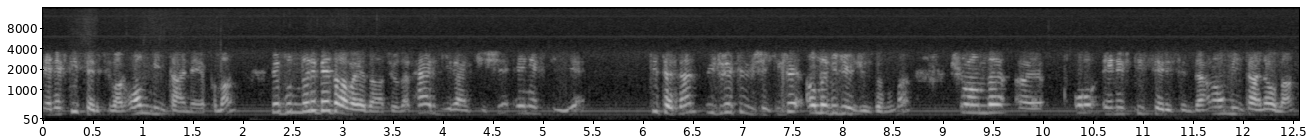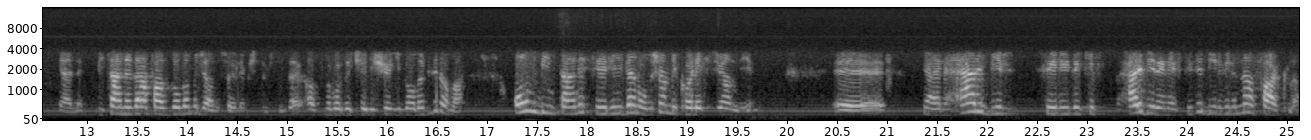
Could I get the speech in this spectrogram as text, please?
NFT serisi var. 10 bin tane yapılan ve bunları bedavaya dağıtıyorlar. Her giren kişi NFT'yi siteden ücretsiz bir şekilde alabiliyor cüzdanına. Şu anda e, o NFT serisinden 10 bin tane olan yani bir taneden fazla olamayacağını söylemiştim size. Aslında burada çelişiyor gibi olabilir ama 10 bin tane seriden oluşan bir koleksiyon diyeyim. E, yani her bir serideki her bir NFT de birbirinden farklı.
